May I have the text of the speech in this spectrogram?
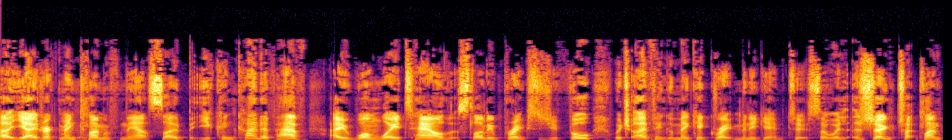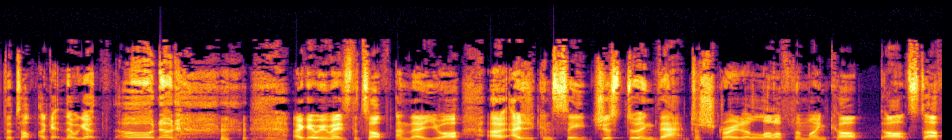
uh, yeah, I'd recommend climbing from the outside, but you can kind of have a one-way tower that slowly breaks as you fall, which I think would make a great minigame too. So let's try climb to the top. Okay, there we go. Oh, no, no. okay, we made it to the top, and there you are. Uh, as you can see, just doing that destroyed a lot of the minecart art stuff.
